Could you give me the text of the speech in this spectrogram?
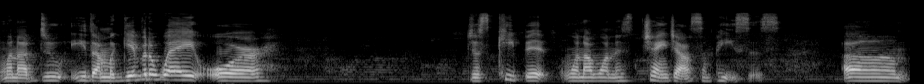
when I do, either I'm to give it away or just keep it when I want to change out some pieces. Um,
